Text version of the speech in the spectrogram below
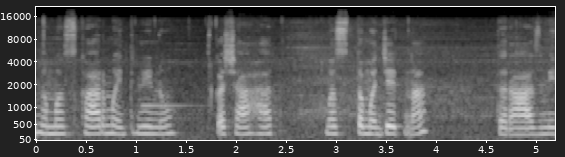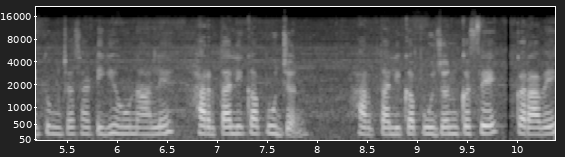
नमस्कार मैत्रिणीनो कशा आहात? मस्त मजेत ना? तर आज मी तुमच्यासाठी घेऊन आले हरतालिका पूजन. हरतालिका पूजन कसे करावे?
